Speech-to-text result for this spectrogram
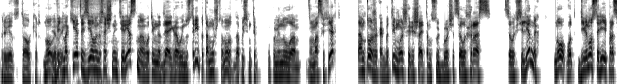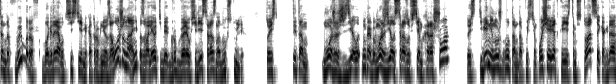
Привет, сталкер. Но в первый. Ведьмаке это сделано достаточно интересно, вот именно для игровой индустрии, потому что, ну, допустим, ты упомянула Mass Effect, там тоже как бы ты можешь решать там судьбы вообще целых рас, целых вселенных, но вот 99% выборов, благодаря вот системе, которая в нее заложена, они позволяют тебе, грубо говоря, усидеть сразу на двух стульях. То есть ты там можешь сделать, ну, как бы можешь сделать сразу всем хорошо, то есть тебе не нужно, ну, там, допустим, очень редко есть там ситуации, когда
